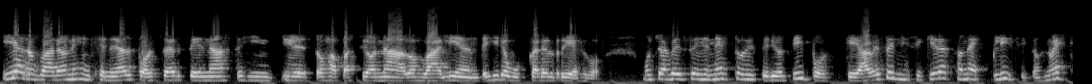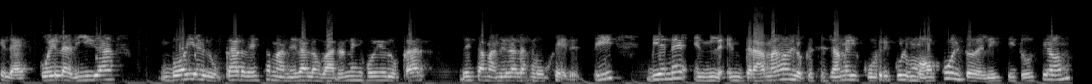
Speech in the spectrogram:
y a los varones en general por ser tenaces, inquietos, apasionados, valientes, ir a buscar el riesgo. Muchas veces en estos estereotipos, que a veces ni siquiera son explícitos, no es que la escuela diga voy a educar de esta manera a los varones, voy a educar de esta manera a las mujeres, ¿sí? Viene entramado en lo que se llama el currículum oculto de la institución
